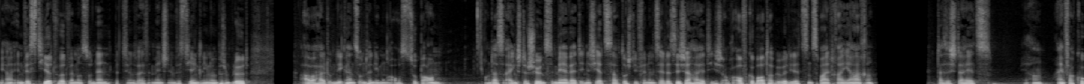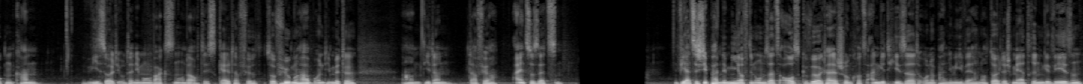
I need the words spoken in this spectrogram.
ja, investiert wird, wenn man es so nennt, beziehungsweise Menschen investieren klingt ein bisschen blöd, aber halt um die ganze Unternehmung auszubauen. Und das ist eigentlich der schönste Mehrwert, den ich jetzt habe durch die finanzielle Sicherheit, die ich auch aufgebaut habe über die letzten zwei, drei Jahre, dass ich da jetzt ja einfach gucken kann, wie soll die Unternehmung wachsen und auch das Geld dafür zur Verfügung haben und die Mittel, ähm, die dann dafür einzusetzen. Wie hat sich die Pandemie auf den Umsatz ausgewirkt? Hat er schon kurz angeteasert. Ohne Pandemie wäre noch deutlich mehr drin gewesen.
